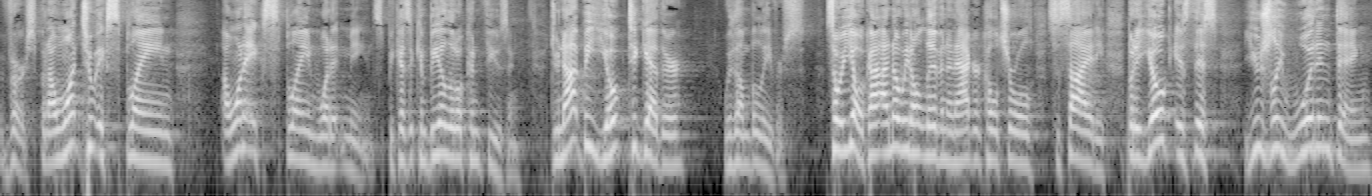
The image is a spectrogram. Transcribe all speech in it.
verse, but I want to explain I want to explain what it means because it can be a little confusing. Do not be yoked together with unbelievers. So a yoke, I know we don't live in an agricultural society, but a yoke is this usually wooden thing,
